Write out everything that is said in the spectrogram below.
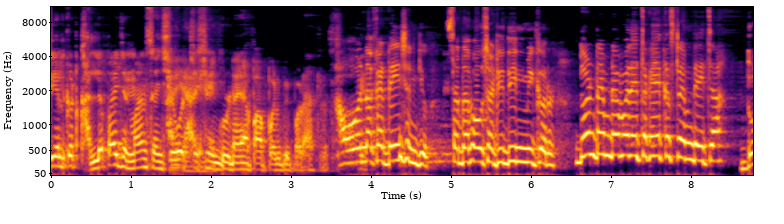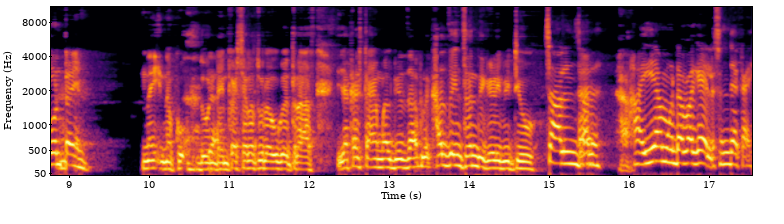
तेलकट खाल्लं पाहिजे ना माणसाने शेवटच्या शनी कुरडया पापड बिपड असलं अहो नका टेन्शन घेऊ. सदाभाऊसाठी दिन मी करून. दोन टाइम डबा द्यायचा का एकच टाइम द्यायचा? दोन टाइम नाही नको. दोन टाइम कशाला तुला उगत त्रास? एकाच टायमाला देत जा आपलं खात जाईन संध्याकाळी बी ठेवू चालेल चालेल हा. हा या मग डबा घ्यायला संध्याकाळी.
